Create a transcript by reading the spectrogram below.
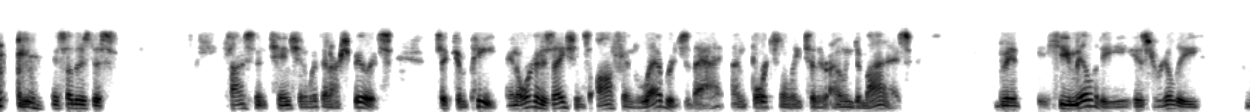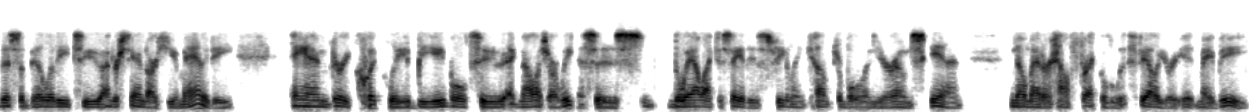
and so there's this constant tension within our spirits to compete. And organizations often leverage that, unfortunately, to their own demise. But humility is really this ability to understand our humanity and very quickly be able to acknowledge our weaknesses. The way I like to say it is feeling comfortable in your own skin, no matter how freckled with failure it may be.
